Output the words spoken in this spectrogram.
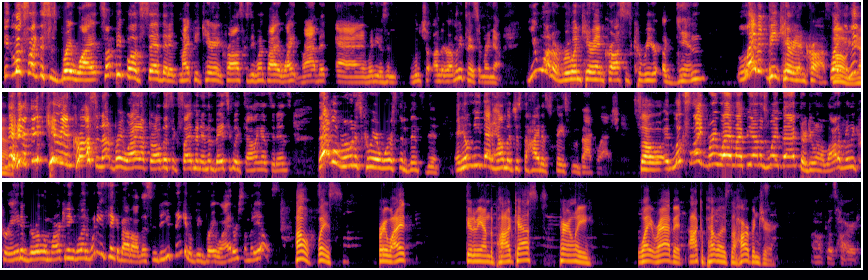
It looks like this is Bray Wyatt. Some people have said that it might be Karrion Cross because he went by White Rabbit and when he was in Lucha Underground. Let me tell you something right now. You want to ruin Karrion Cross's career again? Let it be Karrion Cross. Like oh, if, yeah. if it's Karrion Cross and not Bray Wyatt after all this excitement and them basically telling us it is, that will ruin his career worse than Vince did and he'll need that helmet just to hide his face from the backlash. So it looks like Bray Wyatt might be on his way back. They're doing a lot of really creative guerrilla marketing. Glenn, what do you think about all this? And do you think it'll be Bray Wyatt or somebody else? Oh, wait, Bray Wyatt going to be on the podcast? Apparently, White Rabbit acapella is the harbinger. Oh, it goes hard.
